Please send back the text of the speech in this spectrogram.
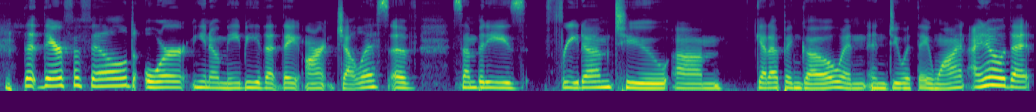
that they're fulfilled or you know maybe that they aren't jealous of somebody's freedom to um, get up and go and, and do what they want i know that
